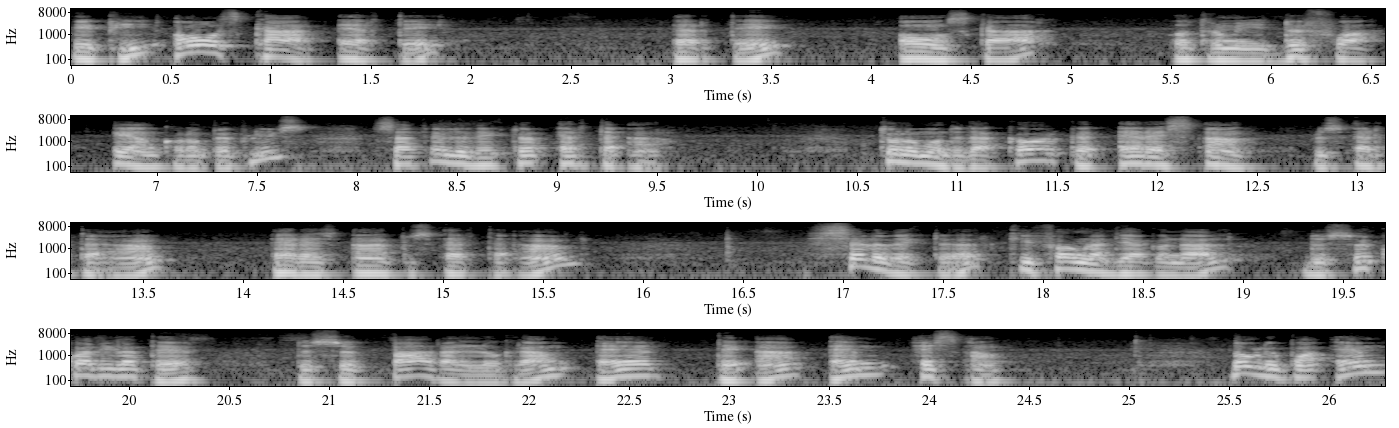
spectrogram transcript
Et puis 11 quarts RT, RT, 11 quarts, autrement dit deux fois et encore un peu plus, ça fait le vecteur RT1. Tout le monde est d'accord que RS1 plus RT1, RS1 plus RT1, c'est le vecteur qui forme la diagonale de ce quadrilatère, de ce parallélogramme RT1 MS1. Donc le point M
